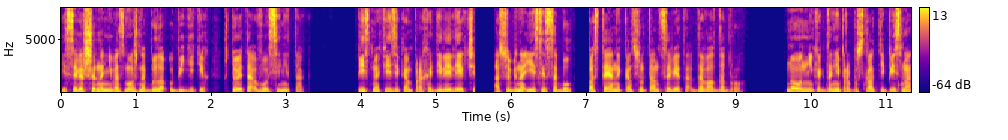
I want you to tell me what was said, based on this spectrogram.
и совершенно невозможно было убедить их, что это вовсе не так. Письма физикам проходили легче, особенно если Сабул, постоянный консультант совета, давал добро. Но он никогда не пропускал те письма,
